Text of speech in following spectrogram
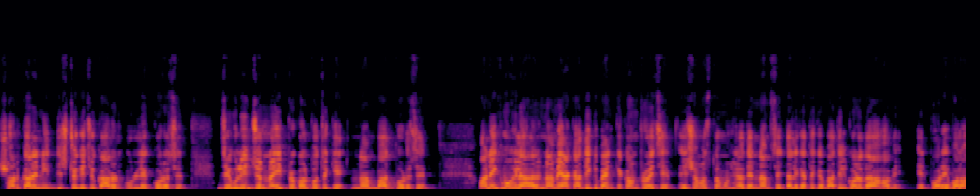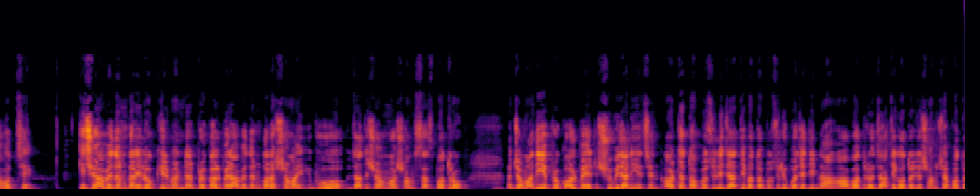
সরকারের নির্দিষ্ট কিছু কারণ উল্লেখ করেছে, যেগুলির জন্য এই প্রকল্প থেকে নাম বাদ পড়েছে। অনেক মহিলার নামে একাধিক ব্যাংক অ্যাকাউন্ট রয়েছে, এই সমস্ত মহিলাদের নাম সেই তালিকা থেকে বাতিল করে দেওয়া হবে। এরপরে বলা হচ্ছে, কিছু আবেদনকারী লক্ষ্মীর ভাণ্ডার প্রকল্পের আবেদন করার সময় ভুয়ো জাতিসংঘ শংসাপত্র জমা দিয়ে প্রকল্পের সুবিধা নিয়েছেন। অর্থাৎ তপশিলি জাতি বা তপশিলি উপজাতি না হওয়া মাত্র জাতিগত যে শংসাপত্র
